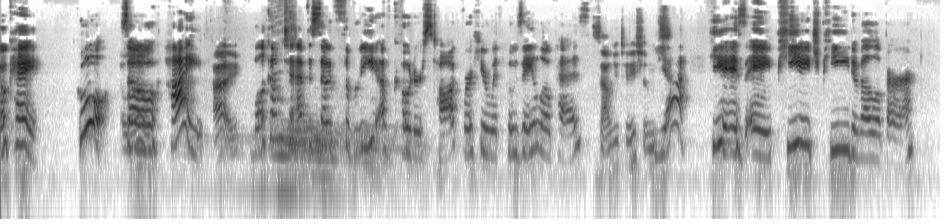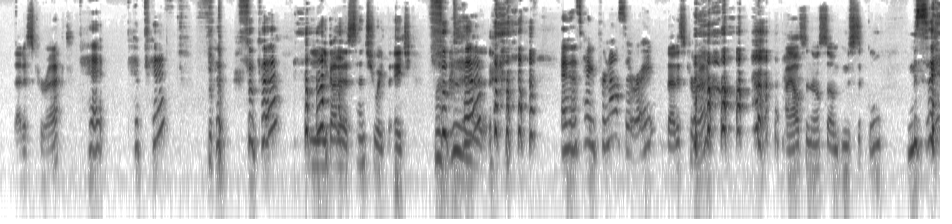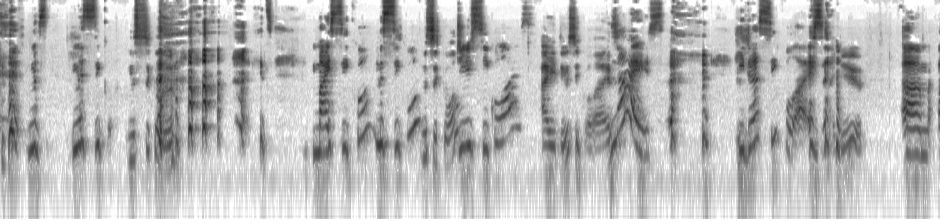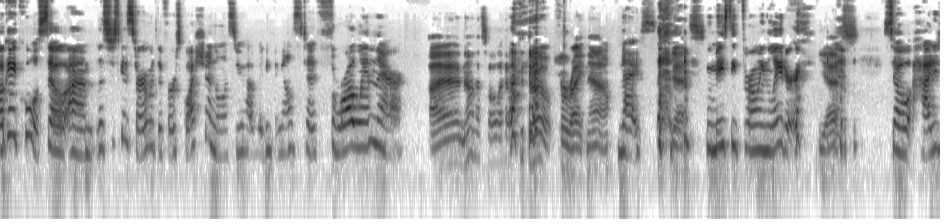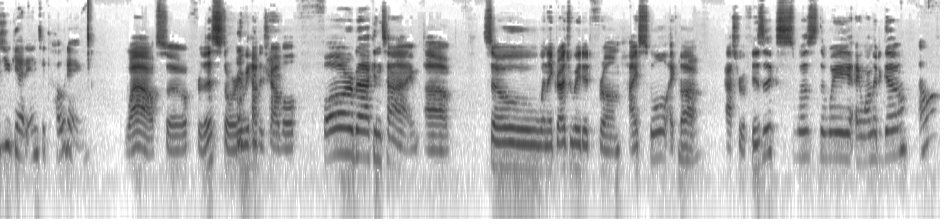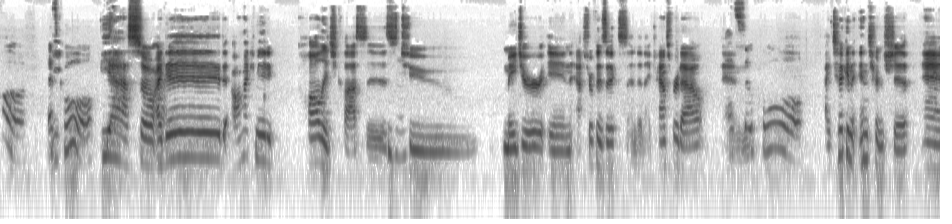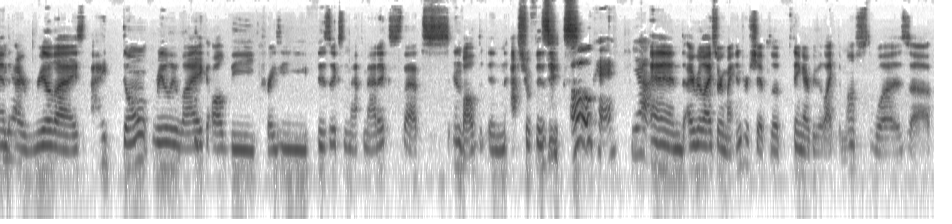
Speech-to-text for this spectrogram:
Okay, cool. Hello. So, hi. Hi. Welcome to episode three of Coders Talk. We're here with Jose Lopez. Salutations. Yeah, he is a PHP developer. That is correct. P P P you, P P you gotta accentuate the H. and that's how you pronounce it, right? that is correct. I also know some mystical. Mystical. Mystical. It's my sequel. Miss sequel. mystical. Do you sequelize? I do sequelize. Nice. he does sequelize. I do. Um, okay, cool. So um, let's just get started with the first question, unless you have anything else to throw in there. I no, that's all I have to throw for right now. Nice. Yes. we may see throwing later. Yes. So, how did you get into coding? Wow. So for this story, we had to travel far back in time. Uh, so when I graduated from high school, I thought astrophysics was the way I wanted to go. Oh, that's cool. Yeah, so I did all my community college classes Mhm. to major in astrophysics, and then I transferred out. And That's so cool. I took an internship, and Yeah. I realized I don't really like all the crazy physics and mathematics that's involved in astrophysics. Oh, okay. Yeah. And I realized during my internship, the thing I really liked the most was uh,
